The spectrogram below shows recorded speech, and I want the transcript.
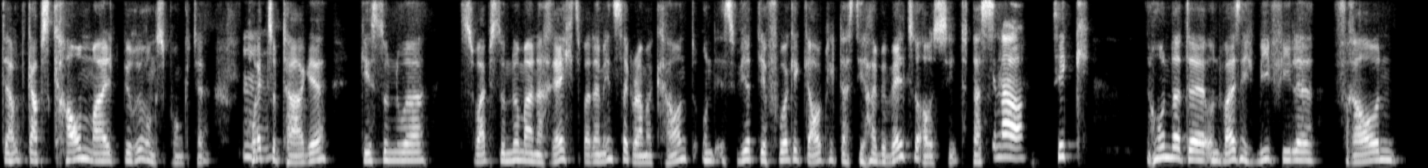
da gab es kaum mal Berührungspunkte. Mhm. Heutzutage gehst du nur, swipest du nur mal nach rechts bei deinem Instagram-Account und es wird dir vorgegaukelt, dass die halbe Welt so aussieht, dass Genau. zig Hunderte und weiß nicht wie viele Frauen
